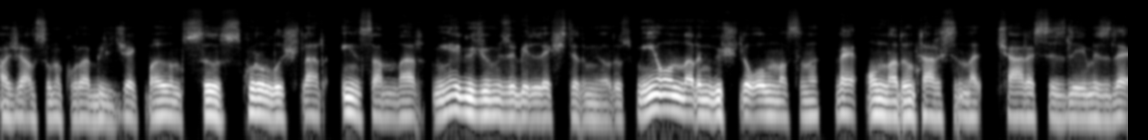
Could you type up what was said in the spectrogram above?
ajansını kurabilecek bağımsız kuruluşlar, insanlar niye gücümüzü birleştirmiyoruz? Niye onların güçlü olmasını ve onların karşısında çaresizliğimizle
